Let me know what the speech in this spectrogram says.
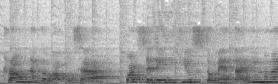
crown na gawa po sa porcelain fused to metal. Yung mga,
